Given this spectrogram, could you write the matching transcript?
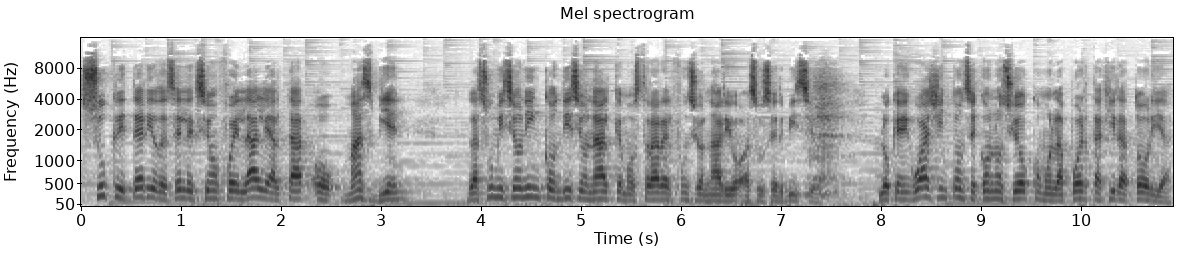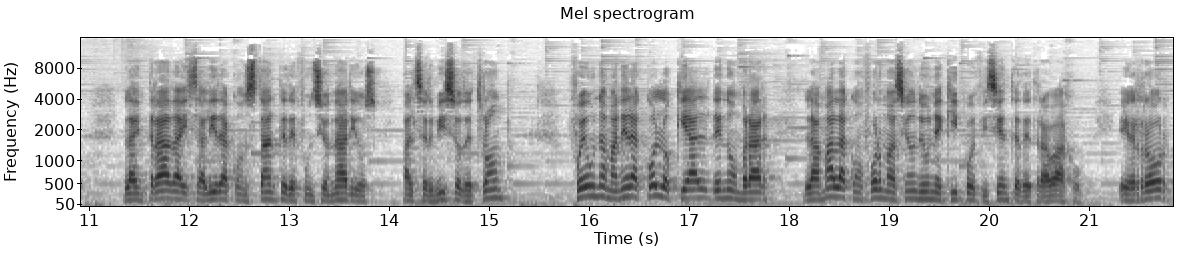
Su criterio de selección fue la lealtad o, más bien, la sumisión incondicional que mostrara el funcionario a su servicio. Lo que en Washington se conoció como la puerta giratoria, la entrada y salida constante de funcionarios al servicio de Trump, fue una manera coloquial de nombrar la mala conformación de un equipo eficiente de trabajo, error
